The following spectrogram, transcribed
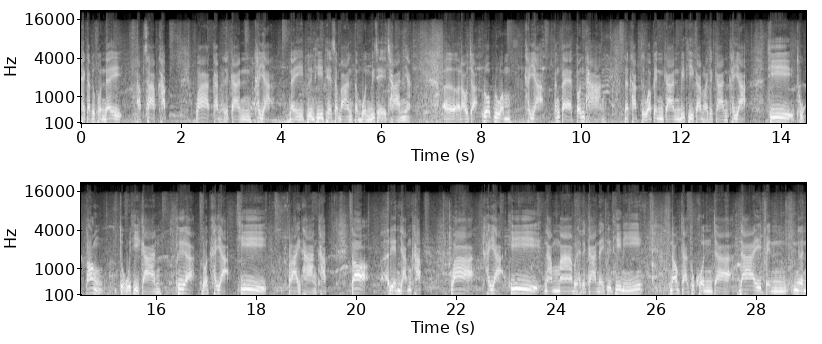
ให้กับทุกคนได้รับทราบครับ ว่าการบริหารจัดการขยะในพื้นที่เทศบาลตำบลวิเศษชัยชาญเนี่ยเเราจะรวบรวม ขยะตั้งแต่ต้นทางนะครับ ถือว่าเป็นการวิธีการบริหารจัดการขยะที่ถูกต้องถูกวิธีการเพื่อลดขยะที่ปลายทางครับ ก็เรียนย้ำครับว่าขยะที่นำมาบริหารจัดการในพื้นที่นี้ นอกจากทุกคนจะได้เป็นเงิน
